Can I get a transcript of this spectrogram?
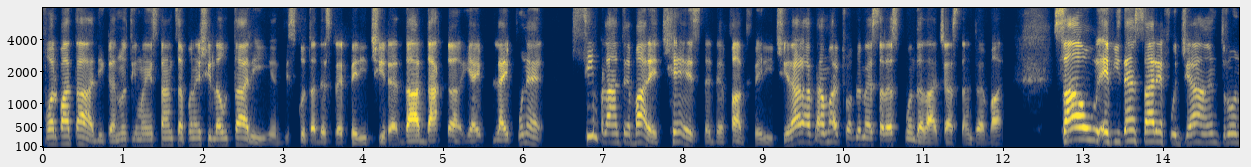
vorba ta, adică în ultima instanță până și lăutarii discută despre fericire, dar dacă le-ai pune simpla întrebare, ce este de fapt fericirea, ar avea mari probleme să răspundă la această întrebare. Sau, evident, s-a refugia într-un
